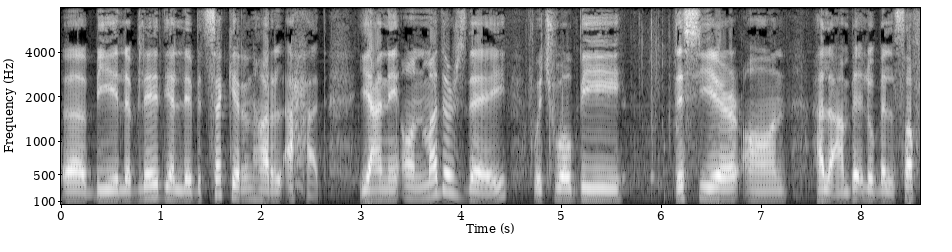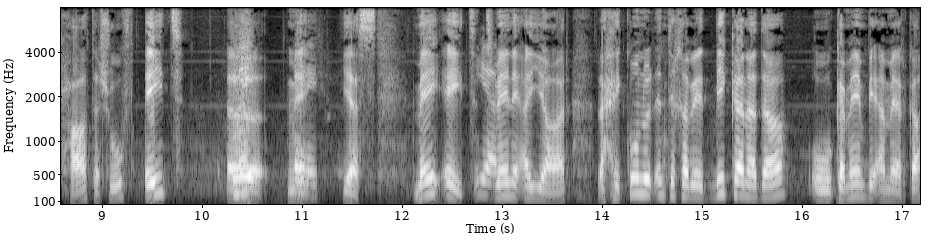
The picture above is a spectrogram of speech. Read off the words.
آه، بالبلاد يلي بتسكر نهار الأحد. يعني on Mother's Day which will be this year on هلا عم بقلب بالصفحة تشوف 8 May yes May. 8 8 أيار رح يكونوا الانتخابات بكندا وكمان بأمريكا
